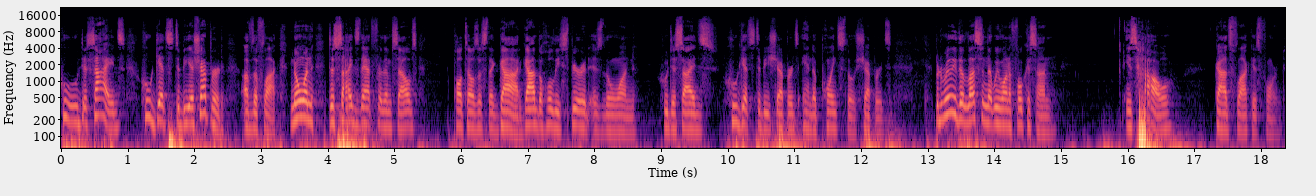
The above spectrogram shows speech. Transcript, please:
who decides who gets to be a shepherd of the flock. No one decides that for themselves. Paul tells us that God, God the Holy Spirit, is the one who decides who gets to be shepherds and appoints those shepherds. But really, the lesson that we want to focus on is how God's flock is formed.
